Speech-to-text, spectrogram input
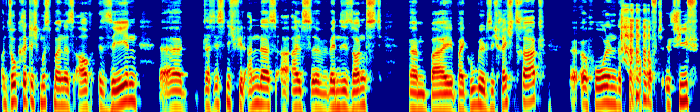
und so kritisch muss man es auch sehen das ist nicht viel anders, äh, als äh, wenn Sie sonst ähm, bei, bei Google sich Rechtsrat äh, holen. Das kann auch oft äh, schief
